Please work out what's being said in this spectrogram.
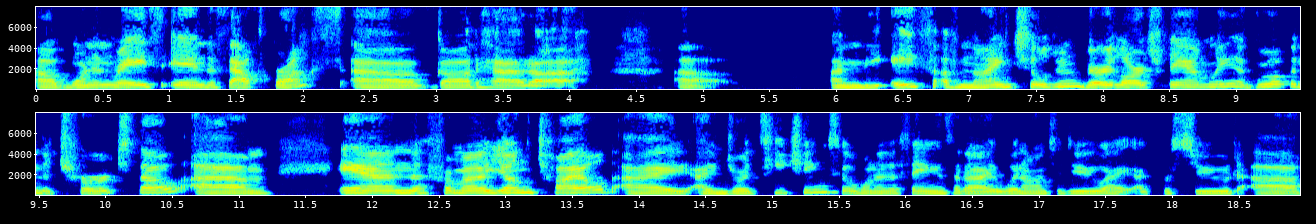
uh, born and raised in the South Bronx. Uh, God had uh, uh, I'm the eighth of nine children, very large family. I grew up in the church though. Um, and from a young child, I, I, enjoyed teaching. So, one of the things that I went on to do, I, I pursued uh,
